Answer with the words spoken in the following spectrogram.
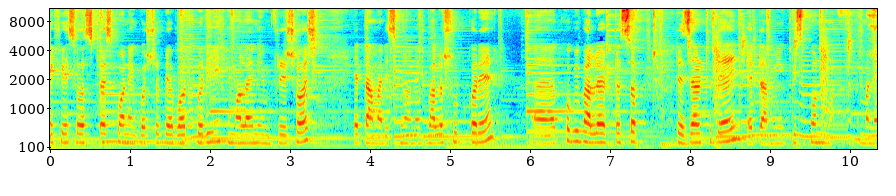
এই ফেস ওয়াশটা অনেক বছর ব্যবহার করি হিমালয়ান নিম ফ্রেশ ওয়াশ এটা আমার স্কিন অনেক ভালো শ্যুট করে খুবই ভালো একটা সফট রেজাল্ট দেয়। এটা আমি কিছুক্ষণ মানে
